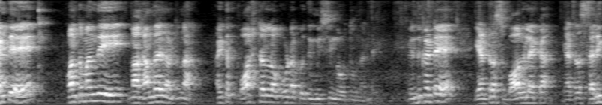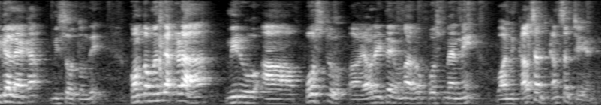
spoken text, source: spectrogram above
అయితే కొంతమంది మాకు అందలేదు అంటున్నారు అయితే పోస్టర్లో కూడా కొద్దిగా మిస్సింగ్ అవుతుందండి. ఎందుకంటే అడ్రస్ బాగులేక అడ్రస్ సరిగ్గా లేక మిస్ అవుతుంది. కొంతమంది అక్కడ మీరు ఆ పోస్ట్ ఎవరైతే ఉన్నారో పోస్ట్ మ్యాన్ని వాడిని కన్సల్ట్ కన్సల్ట్ చేయండి.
